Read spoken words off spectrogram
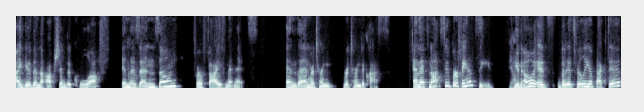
I give them the option to cool off in the Mhm. Zen zone for five minutes and then return return to class. And it's not super fancy, Yeah. you know, it's but it's really effective.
